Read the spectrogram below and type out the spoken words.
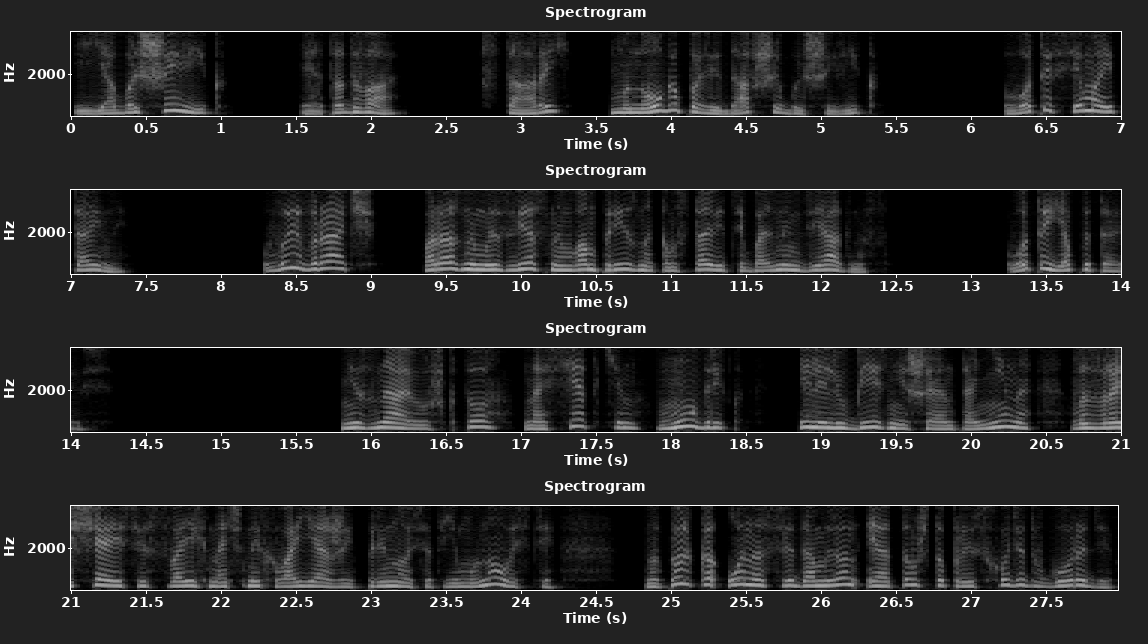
И я большевик. Это два. Старый, много повидавший большевик. Вот и все мои тайны. Вы, врач, по разным известным вам признакам ставите больным диагноз. Вот и я пытаюсь. Не знаю уж кто, Насеткин, Мудрик или любезнейшая Антонина, возвращаясь из своих ночных вояжей, приносят ему новости, но только он осведомлен и о том, что происходит в городе.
